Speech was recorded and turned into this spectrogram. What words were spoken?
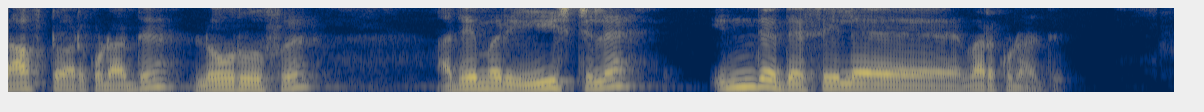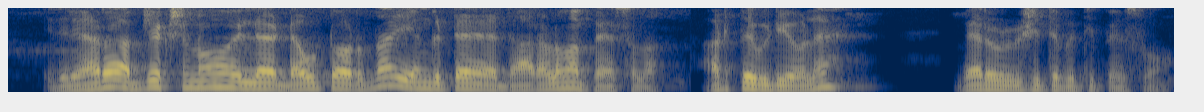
லாஃப்ட் வரக்கூடாது லோ ரூஃபு. அதே மாதிரி ஈஸ்ட்டில் இந்த திசையில் வரக்கூடாது. இதில் யாரோ அப்ஜெக்ஷனோ இல்லை டவுட்டோ இருந்தால் என்கிட்ட தாராளமாக பேசலாம். அடுத்த வீடியோவில் வேற ஒரு விஷயத்தை பற்றி பேசுவோம்.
